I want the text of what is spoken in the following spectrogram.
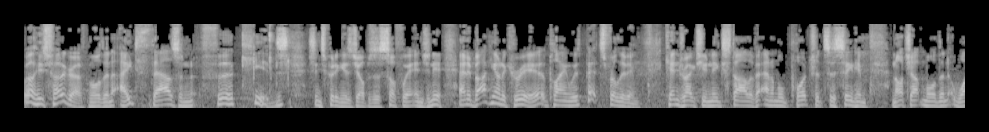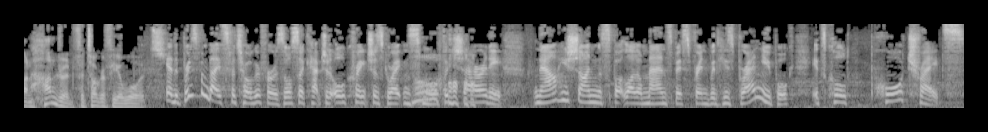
Well, he's photographed more than 8,000 fur kids since quitting his job as a software engineer and embarking on a career playing with pets for a living. Ken Drake's unique style of animal portraits has seen him notch up more than 100 photography awards. Yeah, the Brisbane-based photographer has also captured all creatures great and small for charity. Now he's shining the spotlight on man's best friend with his brand new book. It's called Pawtraits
